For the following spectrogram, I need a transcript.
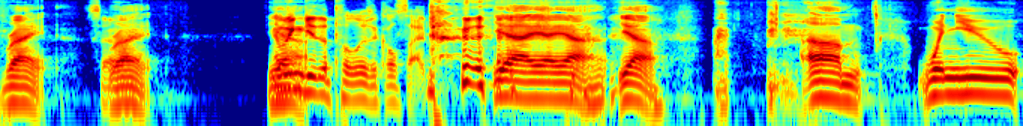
Right. So- right. and we can get the political side yeah, yeah, yeah, yeah. Um, when you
